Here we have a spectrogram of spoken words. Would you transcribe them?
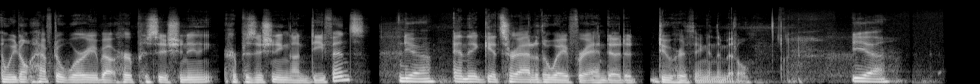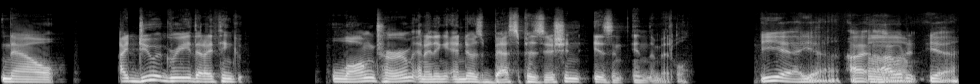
And we don't have to worry about her positioning her positioning on defense Yeah. and it gets her out of the way for Endo to do her thing in the middle. Yeah. Now, I do agree that I think long term, and I think Endo's best position isn't in the middle. Yeah. Yeah. I, I Um, would. Yeah.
